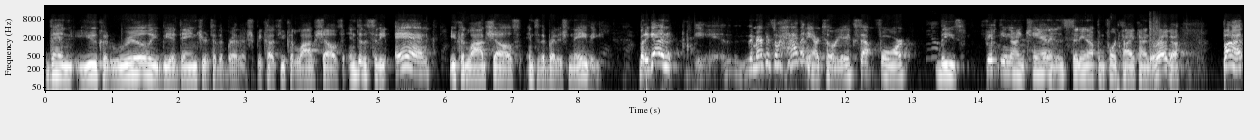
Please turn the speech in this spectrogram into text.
then you could really be a danger to the British because you could lob shells into the city and you could lob shells into the British Navy. But again, the Americans don't have any artillery except for these 59 cannons sitting up in Fort Ticonderoga. But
